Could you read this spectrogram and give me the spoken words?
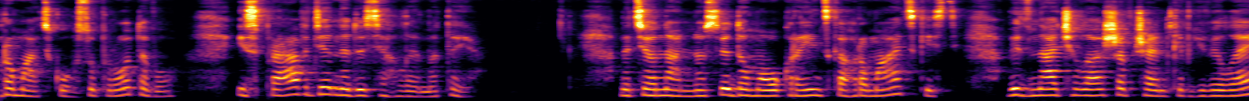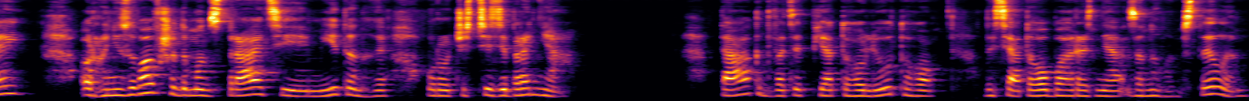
громадського супротиву і справді не досягли мети. Національно свідома українська громадськість відзначила Шевченків ювілей, організувавши демонстрації, мітинги, урочисті зібрання. Так, 25 лютого, 10 березня за новим стилем,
